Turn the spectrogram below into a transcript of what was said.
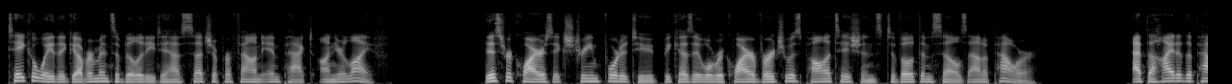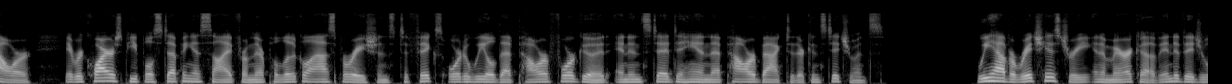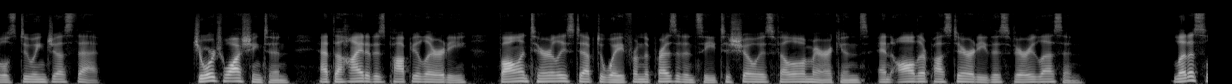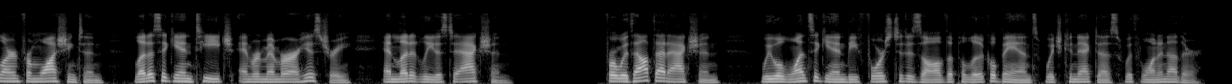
Take away the government's ability to have such a profound impact on your life. This requires extreme fortitude because it will require virtuous politicians to vote themselves out of power. At the height of the power, it requires people stepping aside from their political aspirations to fix or to wield that power for good and instead to hand that power back to their constituents. We have a rich history in America of individuals doing just that. George Washington, at the height of his popularity, voluntarily stepped away from the presidency to show his fellow Americans and all their posterity this very lesson. Let us learn from Washington, let us again teach and remember our history, and let it lead us to action. For without that action, we will once again be forced to dissolve the political bands which connect us with one another.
